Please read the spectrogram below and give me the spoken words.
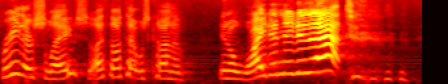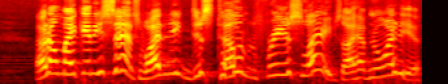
free their slaves. I thought that was kind of, you know, why didn't he do that? that don't make any sense. Why didn't he just tell them to free his slaves? I have no idea.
